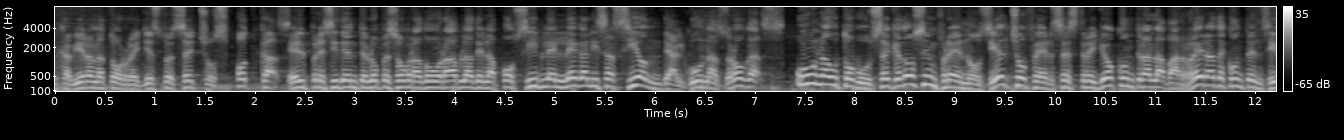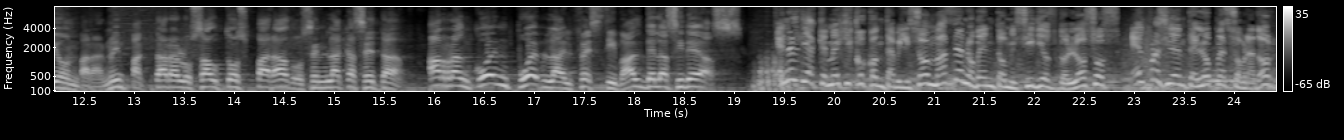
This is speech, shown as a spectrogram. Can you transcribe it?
Javier Alatorre y esto es Hechos Podcast. El presidente López Obrador habla de la posible legalización de algunas drogas. Un autobús se quedó sin frenos y el chofer se estrelló contra la barrera de contención para no impactar a los autos parados en la caseta arrancó en Puebla el Festival de las Ideas. En el día que México contabilizó más de 90 homicidios dolosos, el presidente López Obrador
